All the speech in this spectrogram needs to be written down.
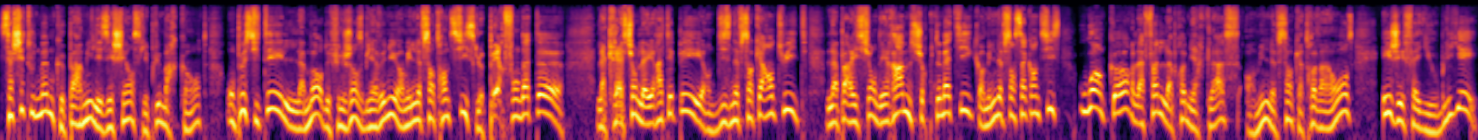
Sachez tout de même que parmi les échéances les plus marquantes, on peut citer la mort de Fulgence Bienvenue en 1936, le père fondateur, la création de la RATP en 1948, l'apparition des rames sur pneumatiques en 1956, ou encore la fin de la première classe en 1991, et j'ai failli oublier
